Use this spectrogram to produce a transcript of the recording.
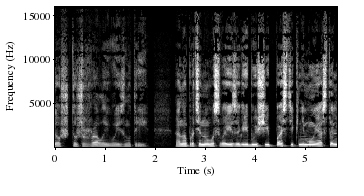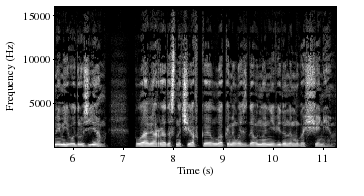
то, что жрало его изнутри. Оно протянуло свои загребущие пасти к нему и остальным его друзьям. Пламя, радостно чавкая, лакомилось давно невиданным угощением.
